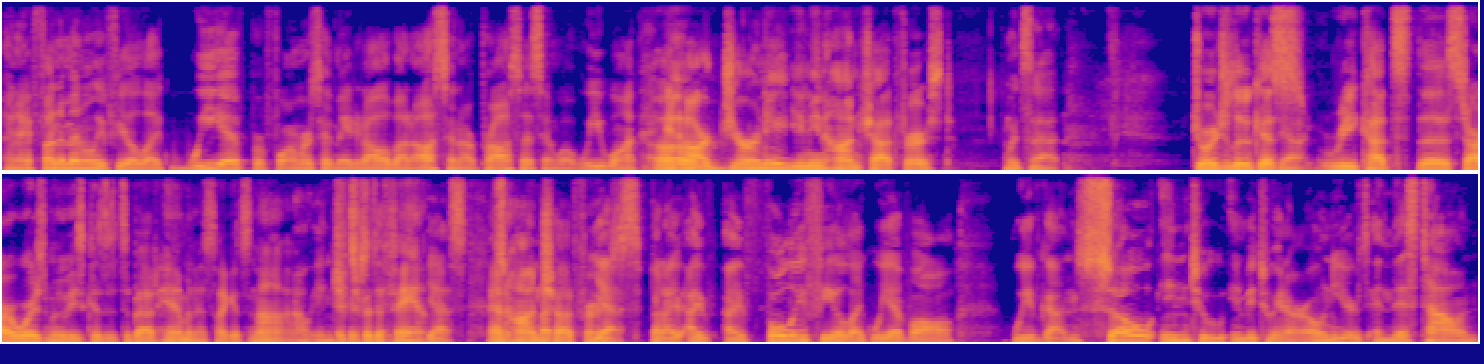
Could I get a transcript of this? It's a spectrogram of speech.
And I fundamentally feel like we as performers have made it all about us and our process and what we want and Oh. our journey. You mean Han shot first? What's that? George Lucas Yeah. recuts the Star Wars movies because it's about him, and it's like it's not. Oh, interesting. It's for the fans. Yes. and So- Han but- shot first. Yes, but I, I I fully feel like we have all we've gotten so into in between our own years in this town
